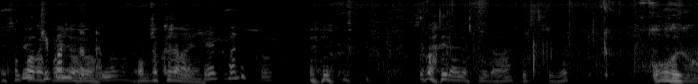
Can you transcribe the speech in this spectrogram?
이 손바닥 보이죠? 엄청 크잖아요. 그래도 그렇고. 수박이 달렸습니다. 그쪽에. 어이구.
